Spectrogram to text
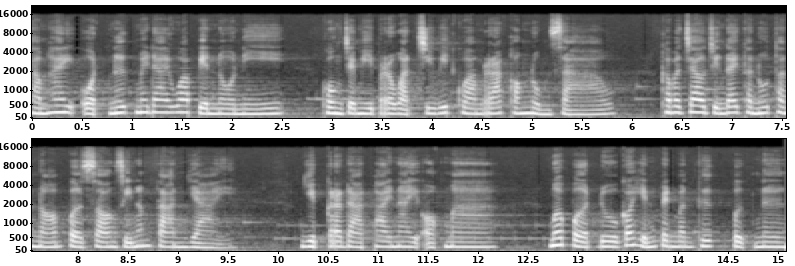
ทำให้อดนึกไม่ได้ว่าเปียโนนี้ คงจะมีประวัติชีวิตความรักของหนุ่มสาว ข้าพเจ้าจึงได้ทนุถนอมเปิดซองสีน้ำตาลใหญ่ หยิบกระดาษภายในออกมา เมื่อเปิดดูก็เห็นเป็นบันทึกปึกหนึ่ง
